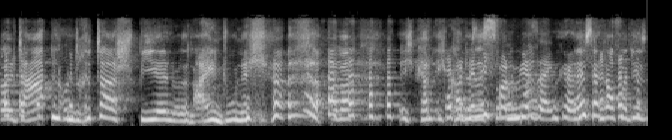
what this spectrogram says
Soldaten und Ritter spielen oder nein, du nicht. aber ich kann, ich konnte das so von mir sein können. Es hätte auch von dir,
